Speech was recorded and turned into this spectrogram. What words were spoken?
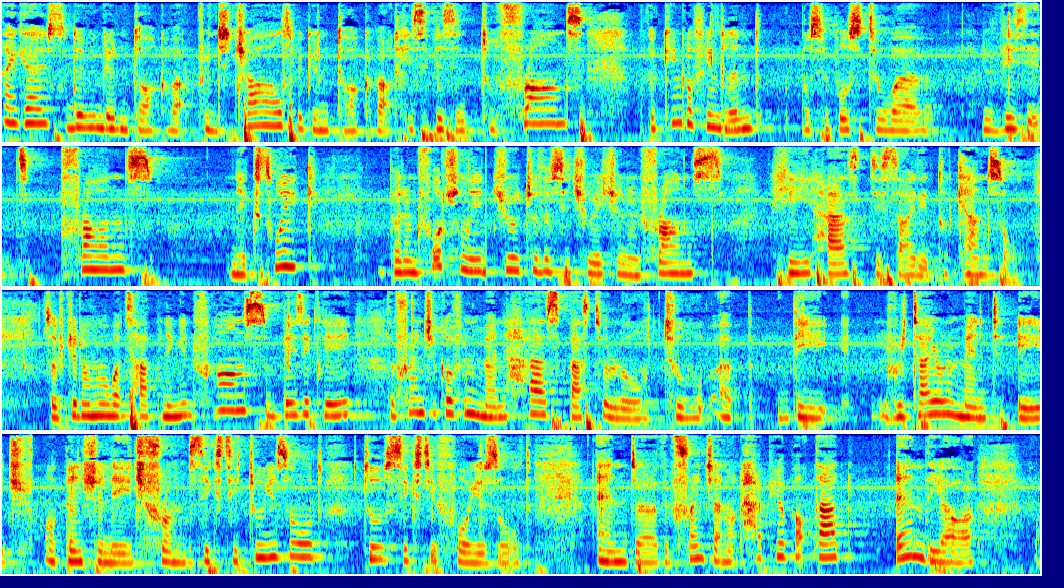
Hi guys, today we're going to talk about Prince Charles. We're going to talk about his visit to France. The King of England was supposed to uh, visit France next week, but unfortunately, due to the situation in France, he has decided to cancel. So, if you don't know what's happening in France, basically, the French government has passed a law to up the retirement age or pension age from 62 years old to 64 years old. And uh, the French are not happy about that and they are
